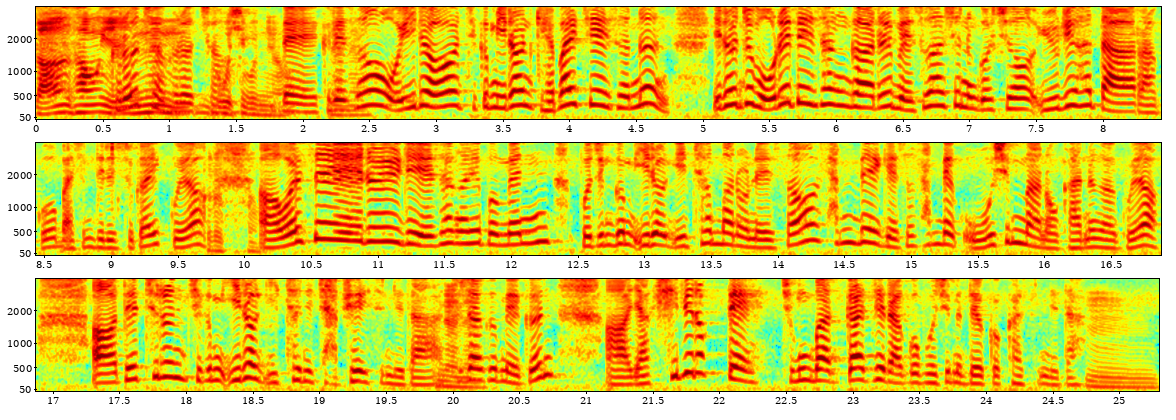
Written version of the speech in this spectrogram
나은 상황이 그렇죠, 있는 그렇죠. 곳이군요. 네, 그래서 오히려 지금 이런 개발지에서는 이런 좀 오래된 상가를 매수하시는 것이 더 유리하다라고 말씀드릴 수가 있고요. 그렇죠. 어, 월세를 이제 예상을 해보면 보증금 1억 2천만 원에서 300에서 350만 원 가능하고요. 어, 대출 은 지금 1억 2천이 잡혀 있습니다. 네네. 투자 금액은 아, 약 11억대 중반까지라고 보시면 될 것 같습니다. 음,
